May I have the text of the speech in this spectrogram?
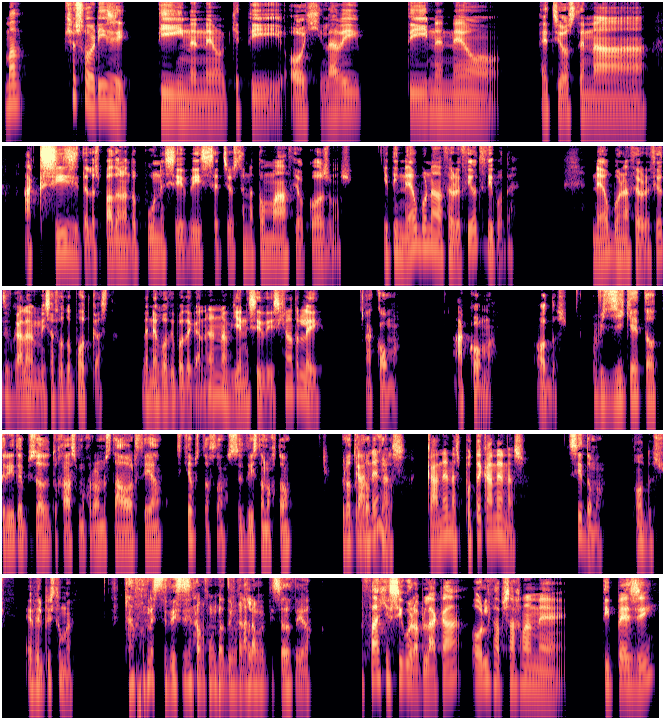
Μα ποιος ορίζει τι είναι νέο και τι όχι; Δηλαδή τι είναι νέο έτσι ώστε να αξίζει τέλος πάντων να το πούνε σε ειδήσεις έτσι ώστε να το μάθει ο κόσμος; Γιατί νέο μπορεί να θεωρηθεί οτιδήποτε. Νέο μπορεί να θεωρηθεί ότι βγάλαμε εμείς αυτό το podcast. Δεν έχω δει ποτέ κανένα να βγαίνει σε ειδήσεις και να το λέει. Ακόμα. Ακόμα. Όντως. Βγήκε το τρίτο επεισόδιο του Χάσιμου Χρόνου στα όρθια. Σκέψτε το αυτό. Στι των 8. Πρώτο, κανένας. Κανένας. Ποτέ κανένας. Σύντομα. Όντως. Ευελπιστούμε να πούνε στι ειδήσει να πούνε ότι βγάλαμε επεισόδιο. Θα έχει σίγουρα πλάκα. Όλοι θα ψάχνανε τι παίζει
